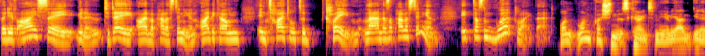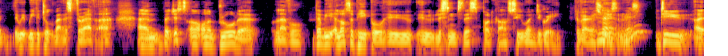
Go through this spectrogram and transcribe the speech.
that if I say, you know, today I'm a Palestinian, I become entitled to claim land as a Palestinian. It doesn't work like that. One one question that's occurring to me. I mean, I, you know, we, we could talk about this forever, um, but just on, on a broader level, there'll be a lot of people who who listen to this podcast who won't agree for various No, reasons. really? Do you uh,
